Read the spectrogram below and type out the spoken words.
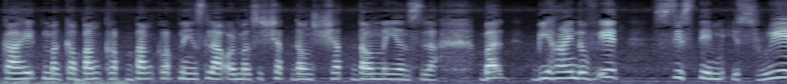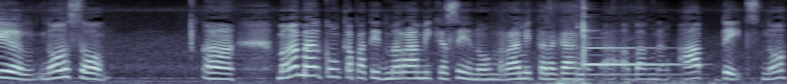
Kahit magka-bankrupt bankrupt na yan sila or magsi-shutdown shutdown na yan sila. But behind of it system is real no? So uh, mga mahal kong kapatid marami kasi no marami talaga nag nag-aabang ng updates, no?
